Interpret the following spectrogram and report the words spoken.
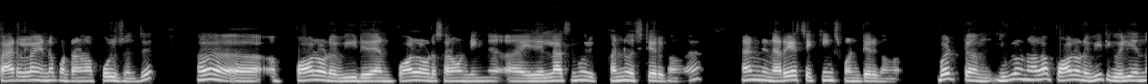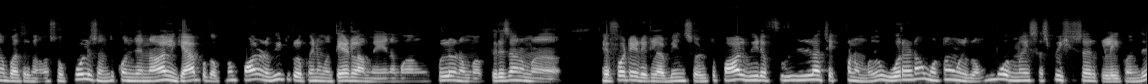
பேரலா என்ன பண்றாங்கன்னா போலீஸ் வந்து பாலோட வீடு அண்ட் பாலோட சரௌண்டிங் இது எல்லாத்துலயுமே ஒரு கண்ணு வச்சுட்டே இருக்காங்க. அண்ட் நிறைய செக்கிங்ஸ் பண்ணிட்டே இருக்காங்க. பட் um, இவ்வளோ நாளாக பாலோட வீட்டுக்கு வெளியே தான் பார்த்துருக்காங்க. ஸோ போலீஸ் வந்து கொஞ்ச நாள் கேப்புக்கு அப்புறம் பாலோட வீட்டுக்குள்ள போய் நம்ம தேடலாமே. நம்ம அங்குள்ள நம்ம பெருசா நம்ம எஃபர்ட் எடுக்கல அப்படின்னு சொல்லிட்டு பால் வீடை ஃபுல்லாக செக் பண்ணும்போது ஒரு இடம் மட்டும் அவங்களுக்கு ரொம்ப ஒரு மாதிரி சஸ்பீஷியஸாக இருக்கு. லைக் வந்து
